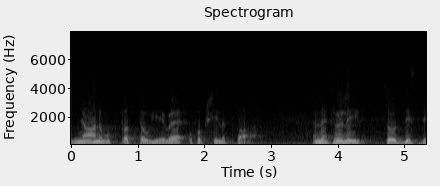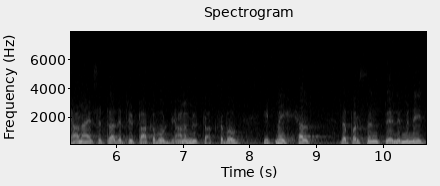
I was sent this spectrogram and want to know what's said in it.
jnana utpattav eva upakshinatva. And naturally, so this dhyana etc. that you talk about, dhyanam you talks about, it may help the person to eliminate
